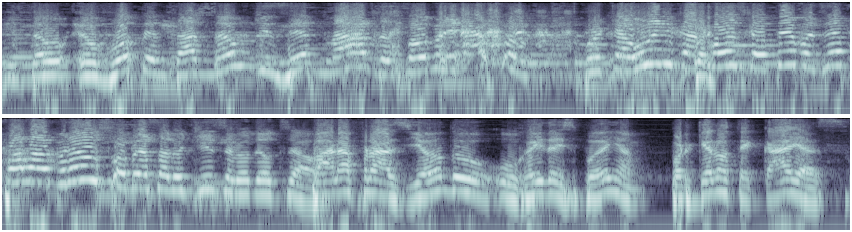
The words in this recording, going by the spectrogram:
Então eu vou tentar não dizer nada sobre essa, porque a única coisa que eu tenho pra dizer é palavrão sobre essa notícia, meu Deus do céu. Parafraseando o rei da Espanha, por que não te calhas?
